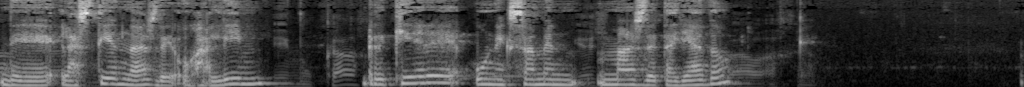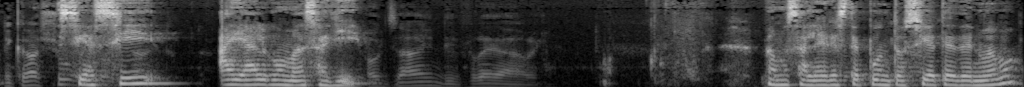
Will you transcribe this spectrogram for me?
de las tiendas de ojalim requiere un examen más detallado si así hay algo más allí. Vamos a leer este punto 7 de nuevo.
